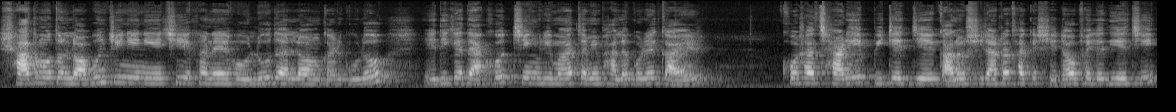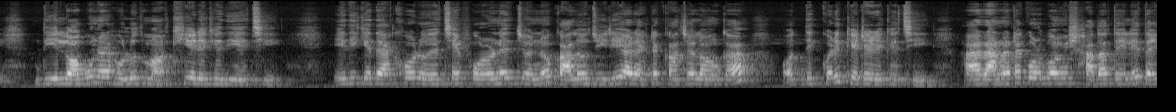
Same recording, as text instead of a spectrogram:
স্বাদ মতন লবণ চিনিয়ে নিয়েছি। এখানে হলুদ আর লঙ্কার গুঁড়ো। এদিকে দেখো, চিংড়ি মাছ আমি ভালো করে গায়ের খোসা ছাড়িয়ে পিঠের যে কালো শিরাটা থাকে সেটাও ফেলে দিয়েছি। দিয়ে লবণ আর হলুদ মাখিয়ে রেখে দিয়েছি। এদিকে দেখো রয়েছে ফোড়নের জন্য কালো জিরে আর একটা কাঁচা লঙ্কা অর্ধেক করে কেটে রেখেছি। আর রান্নাটা করব আমি সাদা তেলে, তাই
